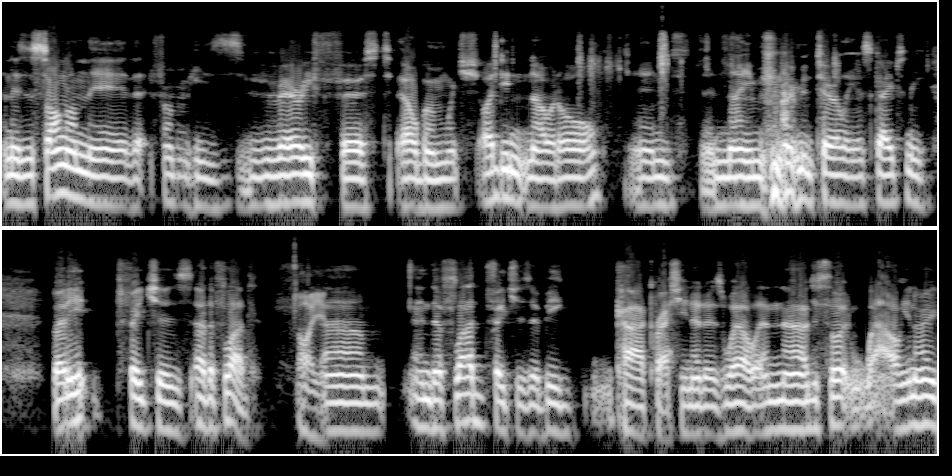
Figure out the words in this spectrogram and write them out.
and there's a song on there that from his very first album, which I didn't know at all, and the name momentarily escapes me, but it features uh, the flood. Oh yeah, Um, and the flood features a big car crash in it as well. And uh, I just thought, wow, you know,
